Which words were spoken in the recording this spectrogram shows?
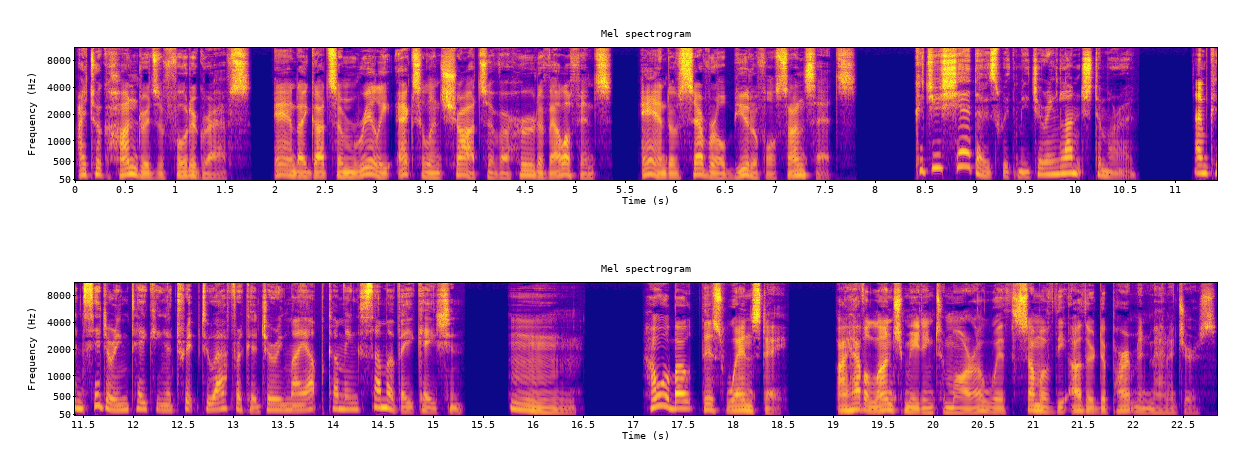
I took hundreds of photographs, and I got some really excellent shots of a herd of elephants and of several beautiful sunsets. Could you share those with me during lunch tomorrow? I'm considering taking a trip to Africa during my upcoming summer vacation. Hmm. How about this Wednesday? I have a lunch meeting tomorrow with some of the other department managers.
